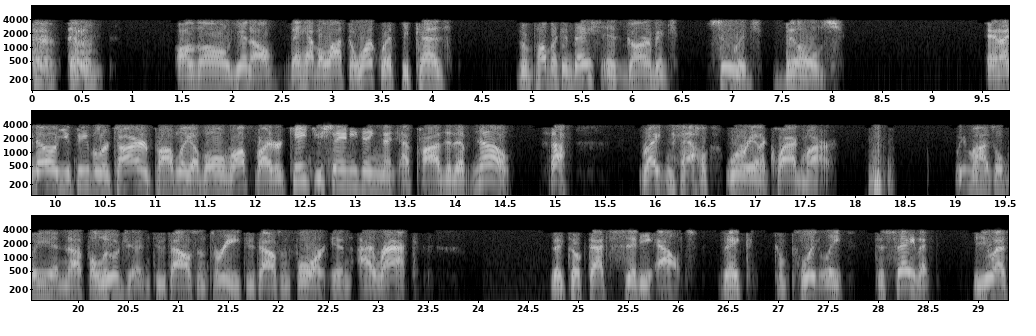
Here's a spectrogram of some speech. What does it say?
Although you know they have a lot to work with because the Republican base is garbage, sewage, bilge. And I know you people are tired probably of old Rough Rider. Can't you say anything that uh, positive? No. right now, we're in a quagmire. We might as well be in uh, Fallujah in 2003, 2004 in Iraq. They took that city out. They completely, to save it, the U.S.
